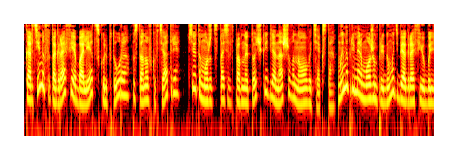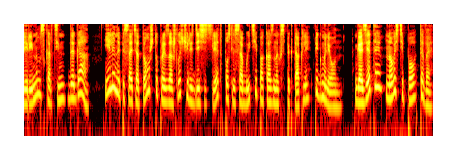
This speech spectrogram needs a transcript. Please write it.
Картина, фотография, балет, скульптура, постановка в театре – все это может стать отправной точкой для нашего нового текста. Мы, например, можем придумать биографию балеринам с картин Дега, или написать о том, что произошло через 10 лет после событий, показанных в спектакле «Пигмалион». Газеты, новости по ТВ.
